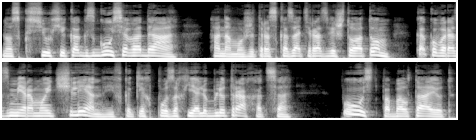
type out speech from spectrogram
Но с Ксюхи как с гуся вода. Она может рассказать разве что о том, какого размера мой член и в каких позах я люблю трахаться. Пусть поболтают.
